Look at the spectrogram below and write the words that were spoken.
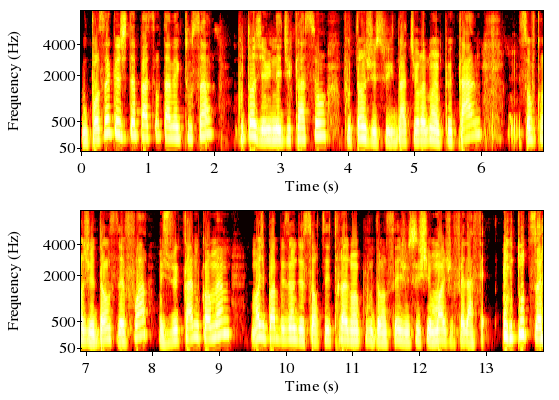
Vous pensez que j'étais patiente avec tout ça? Pourtant, j'ai une éducation. Pourtant, je suis naturellement un peu calme. Sauf quand je danse des fois, mais je suis calme quand même. Moi, j'ai pas besoin de sortir très loin pour danser. Je suis chez moi, je fais la fête. Toute seule.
